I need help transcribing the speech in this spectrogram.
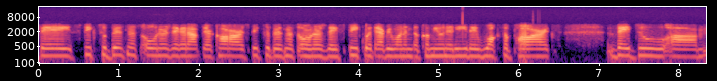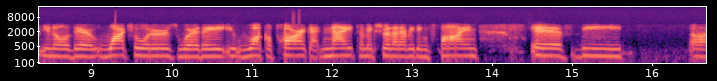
they speak to business owners. They get out their cars, speak to business owners. They speak with everyone in the community. They walk the parks. They do, um, you know, their watch orders where they walk a park at night to make sure that everything's fine. If the uh,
